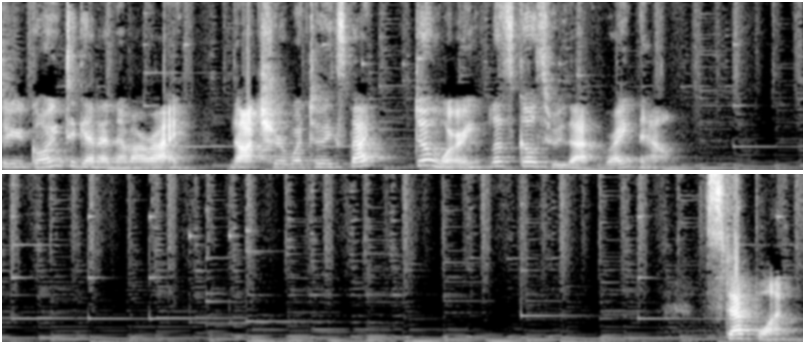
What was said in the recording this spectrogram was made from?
So you're going to get an MRI. Not sure what to expect? Don't worry, let's go through that right now. Step 1.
